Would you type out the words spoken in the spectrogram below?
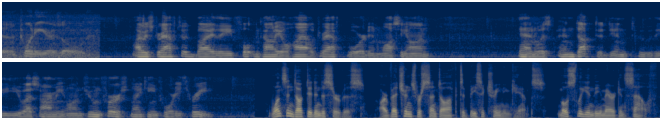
uh, 20 years old. I was drafted by the Fulton County, Ohio Draft Board in Wauseon and was inducted into the U.S. Army on June 1st, 1943. Once inducted into service, our veterans were sent off to basic training camps, mostly in the American South,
